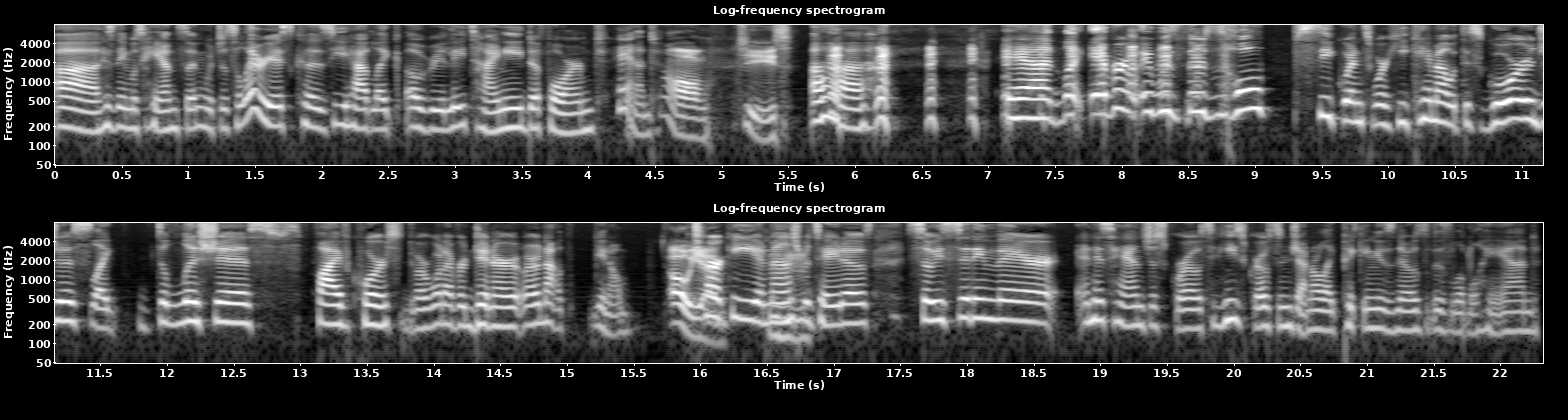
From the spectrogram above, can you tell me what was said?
Uh, his name was Hanson, which is hilarious because he had like a really tiny deformed hand. oh, jeez. and like ever it was there's this whole sequence where he came out with this gorgeous like delicious five course or whatever dinner or not you know Oh, yeah. turkey and mashed mm-hmm. potatoes so he's sitting there and his hands just gross and he's gross in general like picking his nose with his little hand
